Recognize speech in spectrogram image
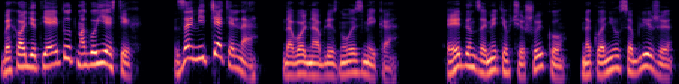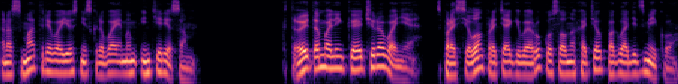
Выходит, я и тут могу есть их. Замечательно!» — довольно облизнулась змейка. Эйден, заметив чешуйку, наклонился ближе, рассматривая ее с нескрываемым интересом. «Кто это маленькое очарование?» — спросил он, протягивая руку, словно хотел погладить змейку.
